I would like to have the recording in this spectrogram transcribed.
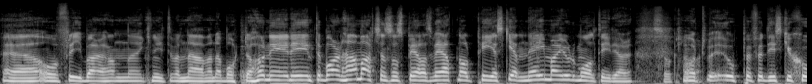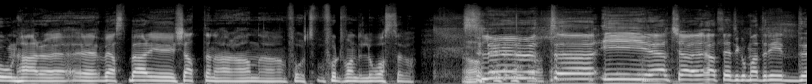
Eh, och Friberg han eh, knyter väl näven där borta. Hörrni, det är inte bara den här matchen som spelas vid 1-0 PSG. Neymar gjorde mål tidigare. Såklart. Han har varit uppe för diskussion här. Eh, Westberg i chatten här, han har fort, fortfarande sig va. Slut eh, i Atletico Madrid. eh,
